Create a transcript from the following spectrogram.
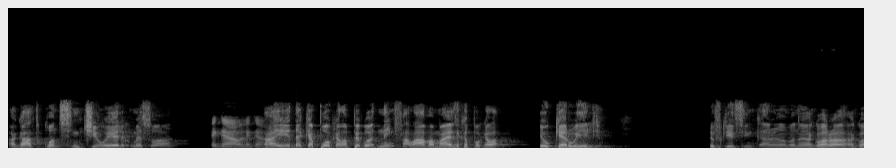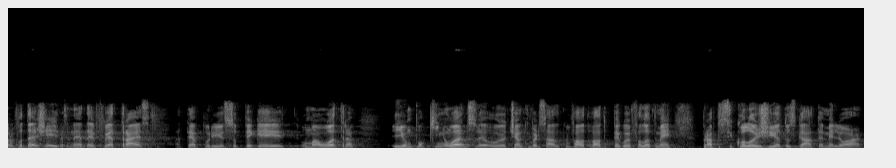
A gato quando sentiu ele começou a Legal, legal. Aí daqui a pouco ela pegou, nem falava mais, daqui a pouco ela eu quero ele. Eu fiquei assim, caramba, né? Agora, agora vou dar jeito, né? Daí fui atrás, até por isso peguei uma outra e um pouquinho antes, eu, eu tinha conversado com o Valdo, o Valdo pegou e falou também, para psicologia dos gatos é melhor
